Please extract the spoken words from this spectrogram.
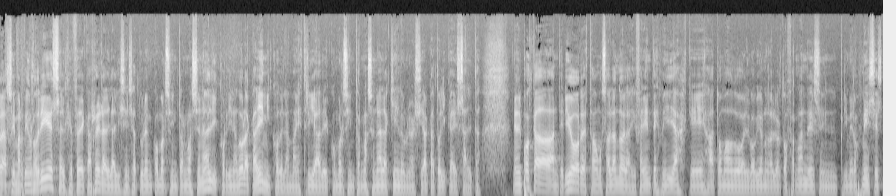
Hola, soy Martín Rodríguez, el jefe de carrera de la licenciatura en Comercio Internacional y coordinador académico de la maestría de Comercio Internacional aquí en la Universidad Católica de Salta. En el podcast anterior estábamos hablando de las diferentes medidas que ha tomado el gobierno de Alberto Fernández en primeros meses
